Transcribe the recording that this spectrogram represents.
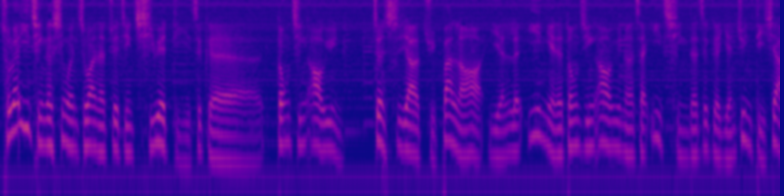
除了疫情的新闻之外呢，最近七月底这个东京奥运正式要举办了啊，延了一年的东京奥运呢，在疫情的这个严峻底下。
